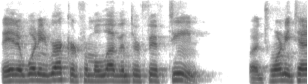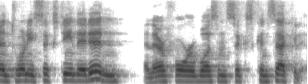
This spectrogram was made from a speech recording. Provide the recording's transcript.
They had a winning record from 11 through 15. But in 2010 and 2016, they didn't and therefore it wasn't six consecutive.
